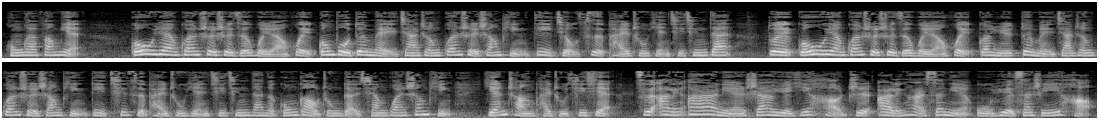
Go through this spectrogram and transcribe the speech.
宏观方面，国务院关税税则委员会公布对美加征关税商品第九次排除延期清单。对国务院关税税则委员会关于对美加征关税商品第七次排除延期清单的公告中的相关商品延长排除期限，自二零二二年十二月一号至二零二三年五月三十一号，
